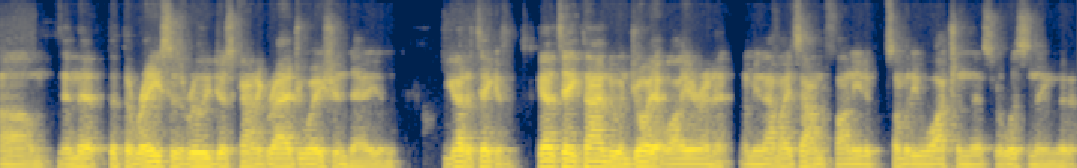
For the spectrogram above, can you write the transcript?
Um, and that, that the race is really just kind of graduation day and you got to take a got to take time to enjoy it while you're in it. I mean, that might sound funny to somebody watching this or listening that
